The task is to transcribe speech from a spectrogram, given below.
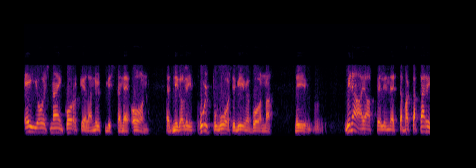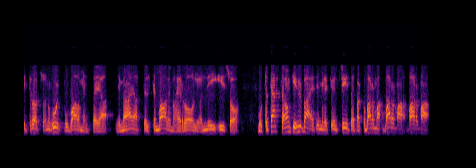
ei olisi näin korkealla nyt, missä ne on. Että niillä oli huippuvuosi viime vuonna, niin minä ajattelin, että vaikka Päri Trots on huippuvalmentaja, niin mä ajattelin, että se maalivahin rooli on niin iso. Mutta tässä onkin hyvä esimerkki nyt siitä, vaikka varma, varma, varma,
